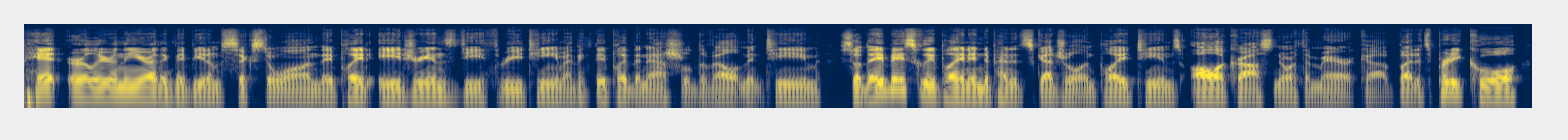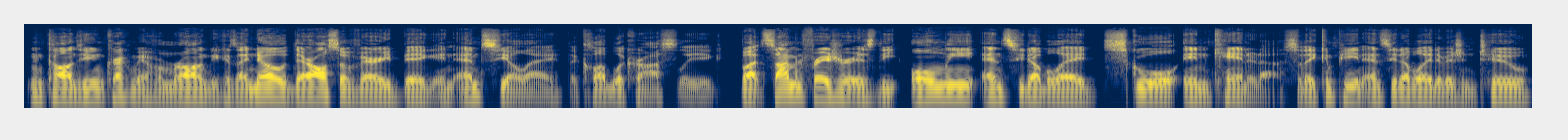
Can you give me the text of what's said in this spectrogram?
Pitt earlier in the year. I think they beat them six to one. They played Adrian's D3 team. I think they played the national development team. So they basically play an independent schedule and play teams all across North America. But it's pretty cool. And Collins, you can correct me if I'm wrong because I know they're also very big in MCLA, the Club Lacrosse League. But Simon Fraser is the only NCAA school in Canada. So they compete in NCAA Division two.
